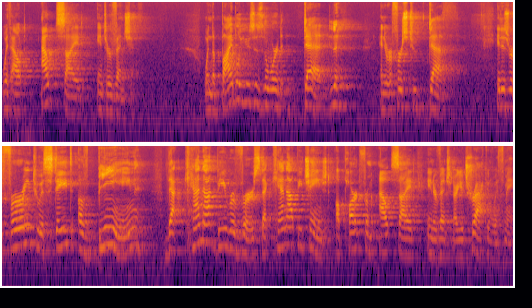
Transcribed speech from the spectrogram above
without outside intervention. When the Bible uses the word dead, and it refers to death, it is referring to a state of being that cannot be reversed, that cannot be changed apart from outside intervention. Are you tracking with me?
